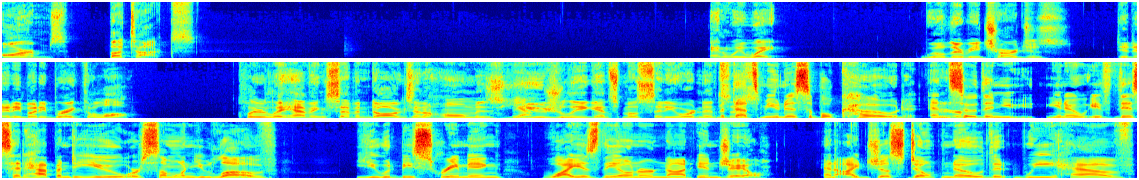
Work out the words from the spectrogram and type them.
arms, buttocks. And we wait. Will there be charges? Did anybody break the law? Clearly, having seven dogs in a home is Yeah. usually against most city ordinances. But that's municipal code. And Fair. so then you you know, if this had happened to you or someone you love, you would be screaming, why is the owner not in jail? And I just don't know that we have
